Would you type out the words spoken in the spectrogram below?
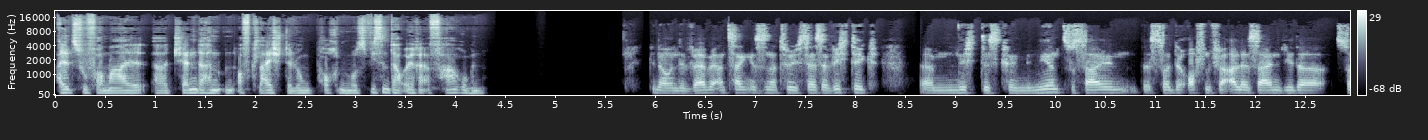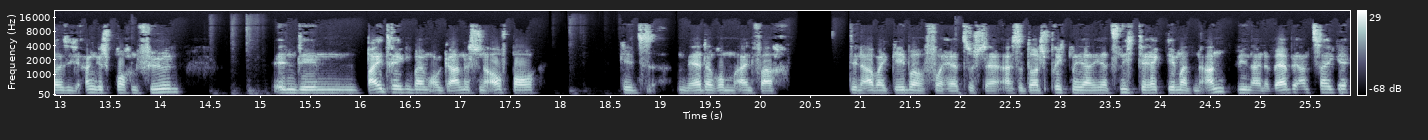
allzu formal äh, gendern und auf Gleichstellung pochen muss? Wie sind da eure Erfahrungen? Genau, in den Werbeanzeigen ist es natürlich sehr, sehr wichtig, ähm, nicht diskriminierend zu sein. Das sollte offen für alle sein. Jeder soll sich angesprochen fühlen. In den Beiträgen beim organischen Aufbau geht es mehr darum, einfach den Arbeitgeber vorherzustellen. Also dort spricht man ja jetzt nicht direkt jemanden an, wie in einer Werbeanzeige,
